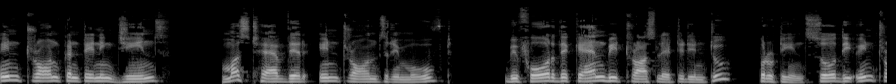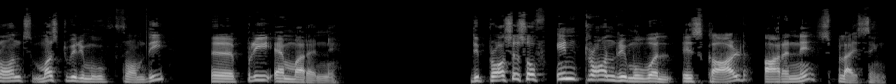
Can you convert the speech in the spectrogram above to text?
intron containing genes must have their introns removed before they can be translated into proteins. So the introns must be removed from the uh, pre-mRNA. The process of intron removal is called RNA splicing.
